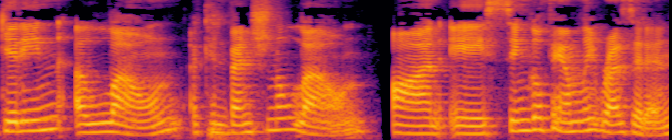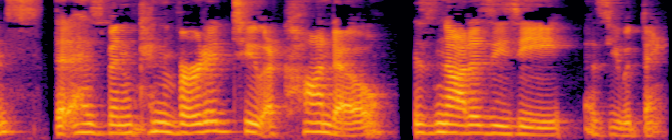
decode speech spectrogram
getting a loan, a conventional loan on a single family residence that has been converted to a condo is not as easy as you would think.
